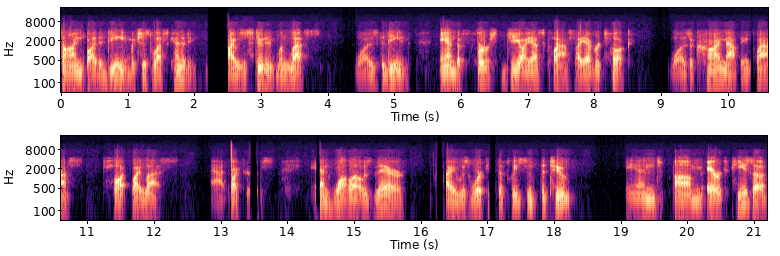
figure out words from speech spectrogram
signed by the dean, which is Les Kennedy. I was a student when Les was the dean, and the first GIS class I ever took was a crime mapping class taught by Les at Rutgers. And while I was there, I was working at the Police Institute, and um, Eric Piza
